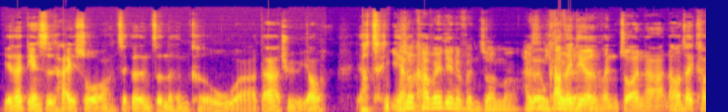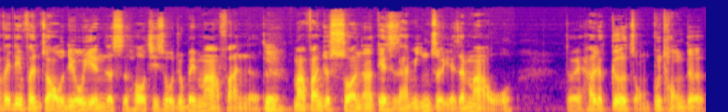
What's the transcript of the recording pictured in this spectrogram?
也在电视台说，啊这个人真的很可恶啊，大家去要 要怎你样、啊？说咖啡店的粉砖吗？还是对咖啡店的粉砖啊，然后在咖啡店粉砖我留言的时候，其实我就被骂翻了。对，骂翻就算了，然后电视台名嘴也在骂我，对，他就各种不同的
